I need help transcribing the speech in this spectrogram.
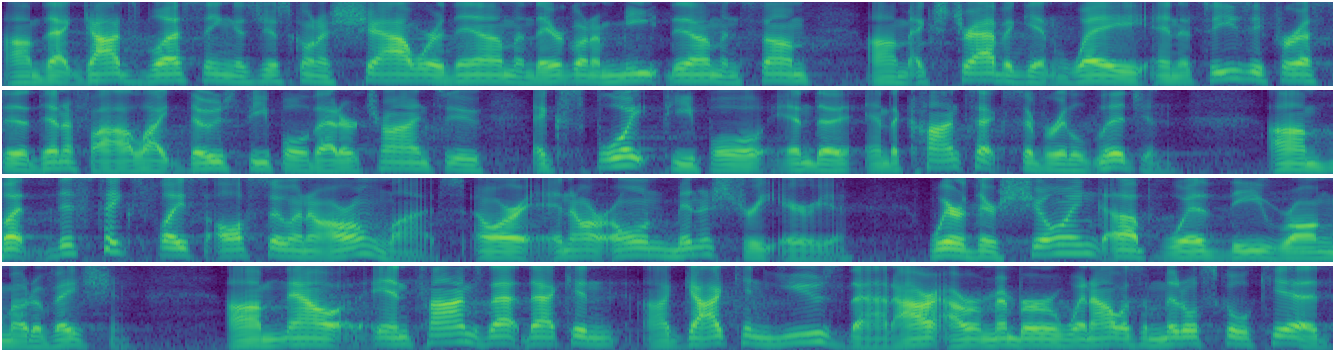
um, that God's blessing is just going to shower them and they're going to meet them in some um, extravagant way. And it's easy for us to identify like those people that are trying to exploit people in the, in the context of religion. Um, but this takes place also in our own lives or in our own ministry area where they're showing up with the wrong motivation. Um, now, in times that, that can, uh, God can use that. I, I, remember when I was a middle school kid,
